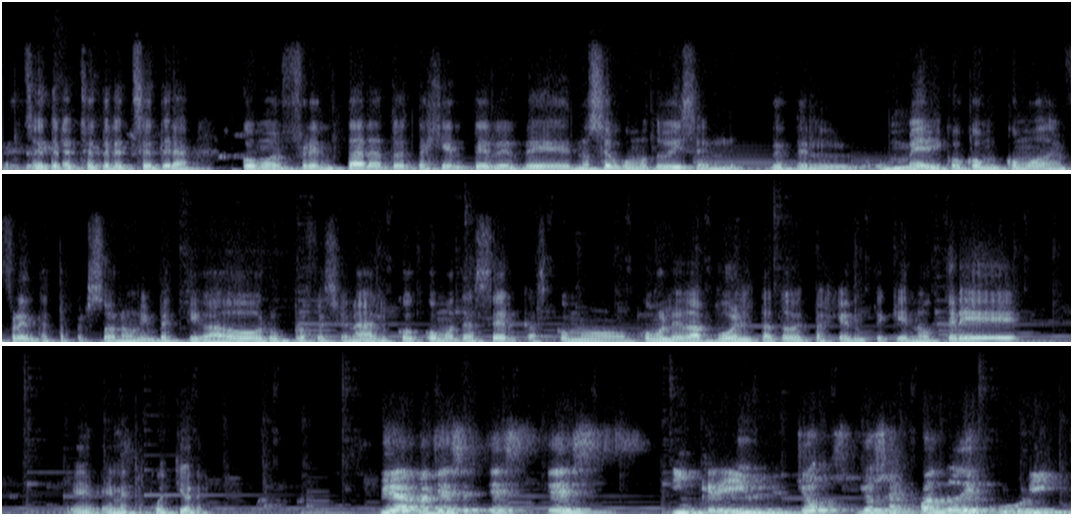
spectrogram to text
etcétera, etcétera, etcétera. ¿Cómo enfrentar a toda esta gente desde, no sé, como tú dices, desde un médico? ¿Cómo, ¿Cómo enfrenta a esta persona, un investigador, un profesional? ¿Cómo, te acercas? ¿Cómo, ¿Cómo le das vuelta a toda esta gente que no cree en, estas cuestiones? Mira, Matías, es, es increíble. Yo, yo sé cuándo descubrí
